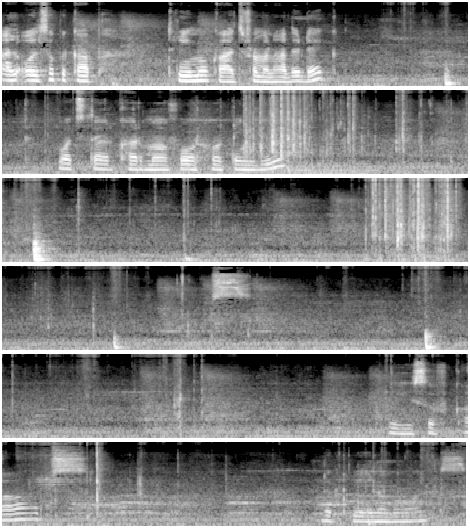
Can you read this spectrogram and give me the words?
I'll also pick up three more cards from another deck What's their karma for hurting you? ace of cups. The queen of wands.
